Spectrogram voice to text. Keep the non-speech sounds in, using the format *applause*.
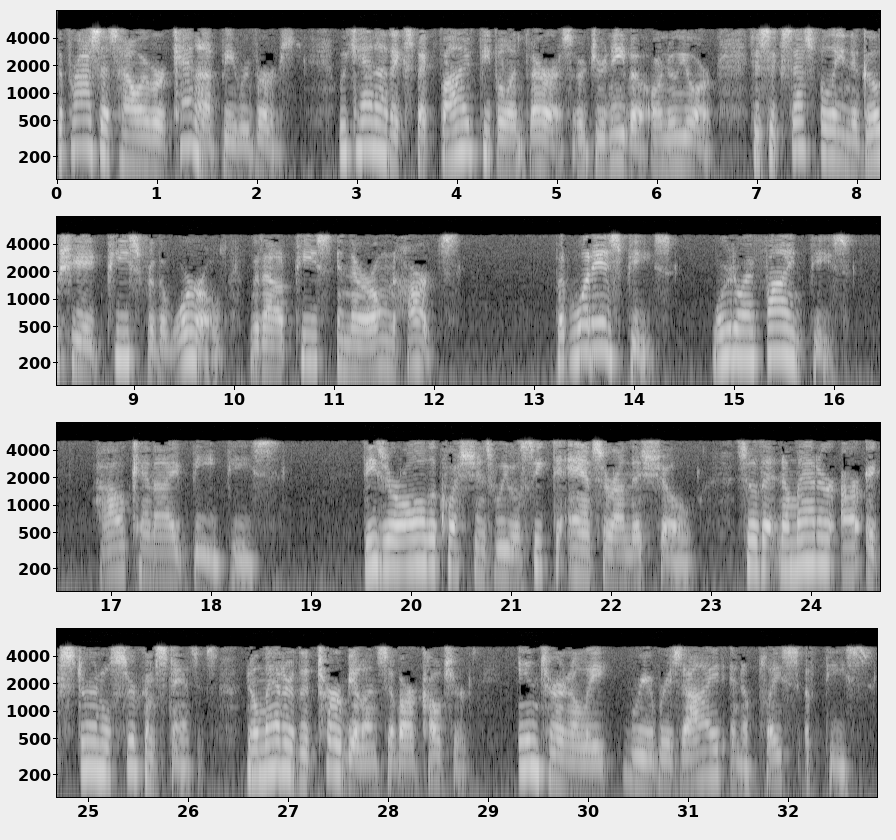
The process, however, cannot be reversed. We cannot expect five people in Paris or Geneva or New York to successfully negotiate peace for the world without peace in their own hearts. But what is peace? Where do I find peace? How can I be peace? These are all the questions we will seek to answer on this show, so that no matter our external circumstances, no matter the turbulence of our culture, internally we reside in a place of peace.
